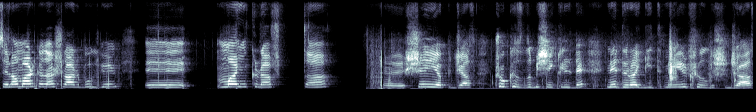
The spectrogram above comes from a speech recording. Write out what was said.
Selam arkadaşlar. Bugün e, Minecraft'ta e, şey yapacağız. Çok hızlı bir şekilde Nether'a gitmeye çalışacağız.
